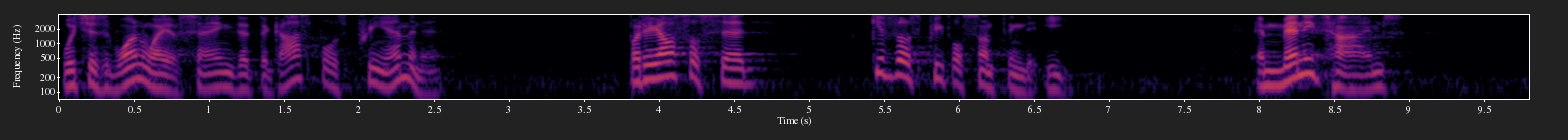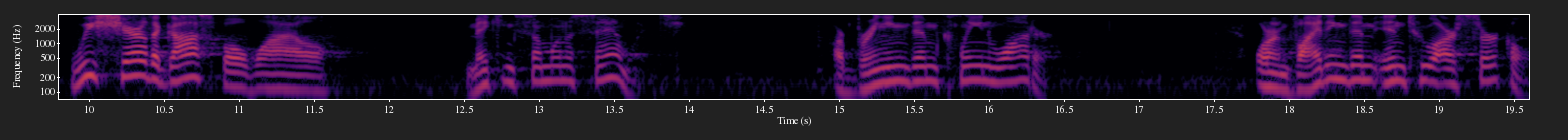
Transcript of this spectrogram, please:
which is one way of saying that the gospel is preeminent. But he also said, give those people something to eat. And many times, we share the gospel while making someone a sandwich, or bringing them clean water, or inviting them into our circle,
